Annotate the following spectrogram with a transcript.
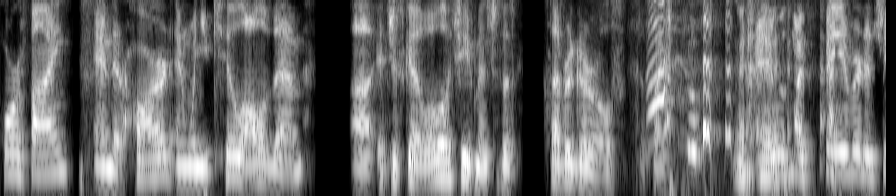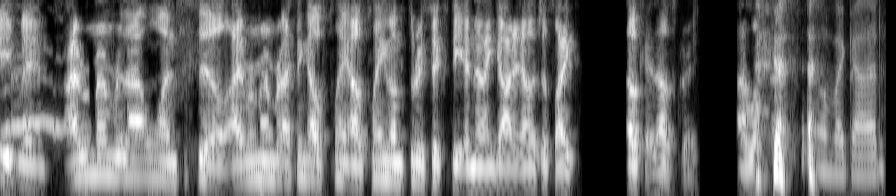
horrifying and they're hard and when you kill all of them, uh it just get a little achievement. It just says clever girls. Just like and it was my favorite achievement. I remember that one still. I remember. I think I was playing. I was playing on the 360, and then I got it. I was just like, okay, that was great. I love that. oh my god.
